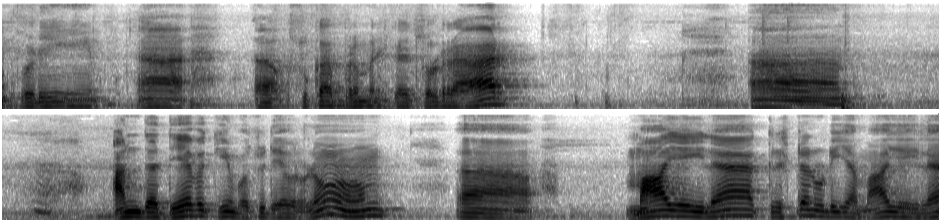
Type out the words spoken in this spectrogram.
இப்படி சுக பிரம்மர்கள் சொல்றார். அந்த தேவக்கியும் வசுதேவர்களும் மாயையில் கிருஷ்ணனுடைய மாயையில்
